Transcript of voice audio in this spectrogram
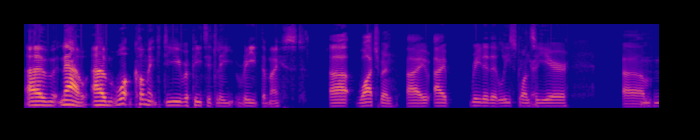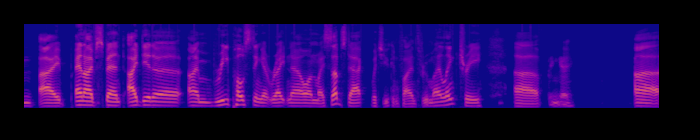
Um, now, um, what comic do you repeatedly read the most? uh, Watchmen. I I read it at least once Okay. a year. Um, Mhm. I and I've spent I did a I'm reposting it right now on my Substack, which you can find through my link tree. Uh Bingo. uh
